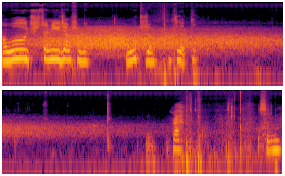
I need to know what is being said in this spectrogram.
Havuç seni yiyeceğim şimdi. Havuç yiyeceğim. İki dakika. Heh. Isırdım.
